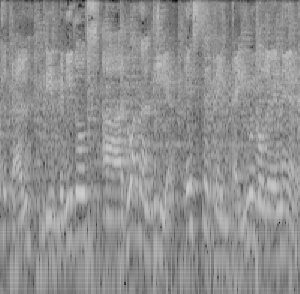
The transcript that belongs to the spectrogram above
¿qué tal? Bienvenidos a Aduana al Día, este 31 de enero.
